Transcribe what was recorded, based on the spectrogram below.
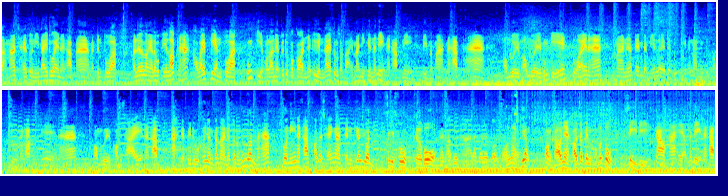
สามารถใช้ตัวนี้ได้ด้วยนะครับอ่ามันเป็นตัวเขาเรียกว่าไงระบบเอล็อกนะฮะเอาไว้เปลี่ยนตัวพุ่งกี่ของเราเนี่ยเป็นอุปกรณ์อย่างอื่นได้สะดวกสบายมากยิ่งขึ้นนั่นเองนะครับนี่ดีมากๆนะครับอ่าพร้อมลุยพร้อมลุยพุ่งกี่สวยนะฮะมาเนื้อเต็มแบบนี้เลยเป็นพุ่งกี่ขนาด1.2คิวนะครับนี่นะฮะ พร้อมลุยพร้อมใช้นะครับอะเดี๋ยวไปดูเครื่องยนต์กันหน่อยในส่วนของเครื่องยนต์นะฮะตัวนี้นะครับเขาจะใช้งานเป็นเครื่องยนต์4สูบเทอร์โบนะครับลูกค้าแล้วก็ในส่วนของขนาดเครื่องของเขาเนี่ยเขาจะเป็นคมสุ 4D 95L นั่นเองนะครับ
